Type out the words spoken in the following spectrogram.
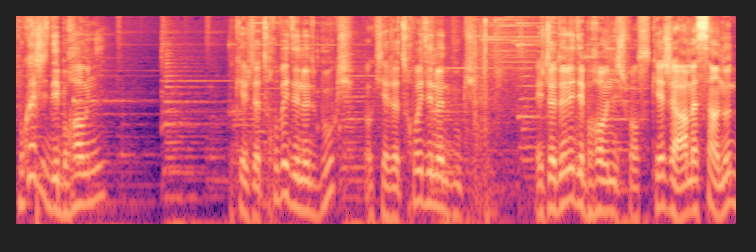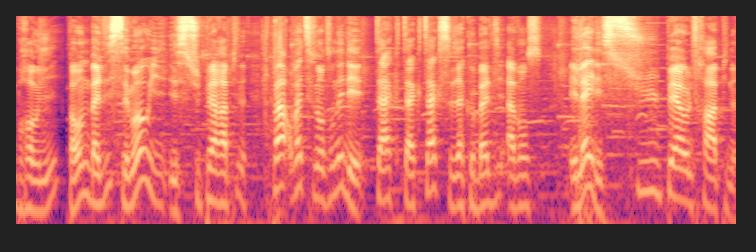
Pourquoi j'ai des brownies? Ok, je dois trouver des notebooks. Ok, je dois trouver des notebooks. Et je dois donner des brownies, je pense. Ok, j'ai ramassé un autre brownie. Par contre, Baldi, c'est moi ou il est super rapide? Pas, en fait, si vous entendez les tac, tac, tac, ça veut dire que Baldi avance. Et là, il est super ultra rapide.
